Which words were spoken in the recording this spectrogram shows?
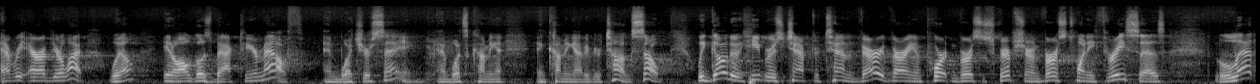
every area of your life. Well it all goes back to your mouth and what you're saying and what's coming and coming out of your tongue. So we go to hebrews chapter 10 very very important verse of scripture. And verse 23 says let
